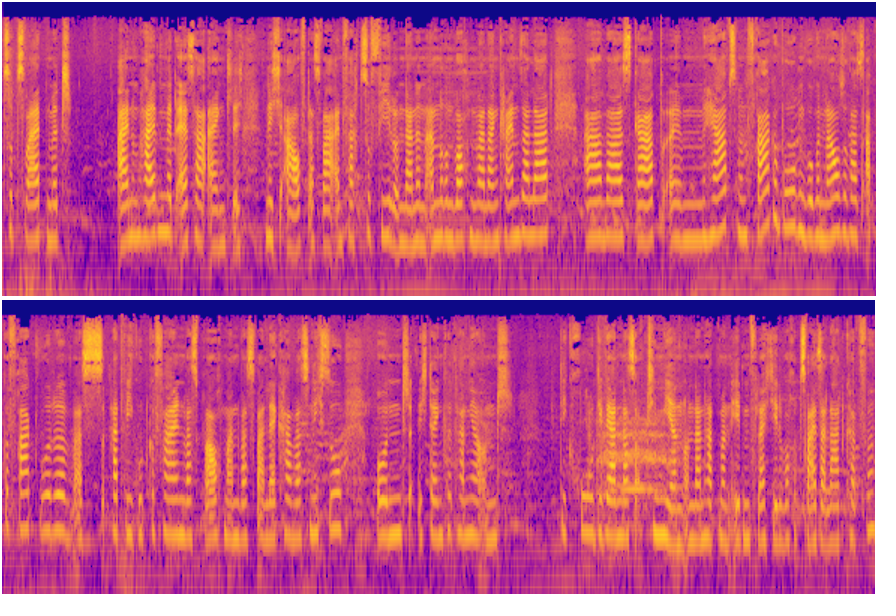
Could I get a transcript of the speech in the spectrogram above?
zu zweit mit einem halben Mitesser eigentlich nicht auf. Das war einfach zu viel und dann in anderen Wochen war dann kein Salat. Aber es gab im Herbst einen Fragebogen, wo genau sowas abgefragt wurde, was hat wie gut gefallen, was braucht man, was war lecker, was nicht so. Und ich denke, Tanja und die Crew, die werden das optimieren und dann hat man eben vielleicht jede Woche zwei Salatköpfe,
